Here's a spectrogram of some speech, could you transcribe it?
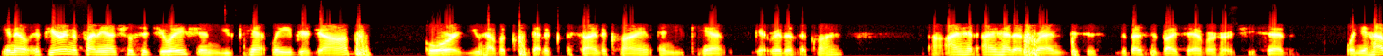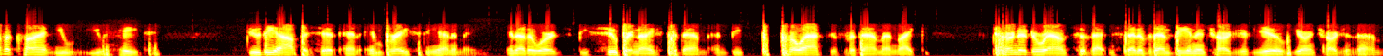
you know, if you're in a financial situation, you can't leave your job, or you have a get a, assigned a client and you can't get rid of the client. Uh, I had I had a friend. This is the best advice I ever heard. She said, "When you have a client you you hate, do the opposite and embrace the enemy. In other words, be super nice to them and be proactive for them and like turn it around so that instead of them being in charge of you, you're in charge of them.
